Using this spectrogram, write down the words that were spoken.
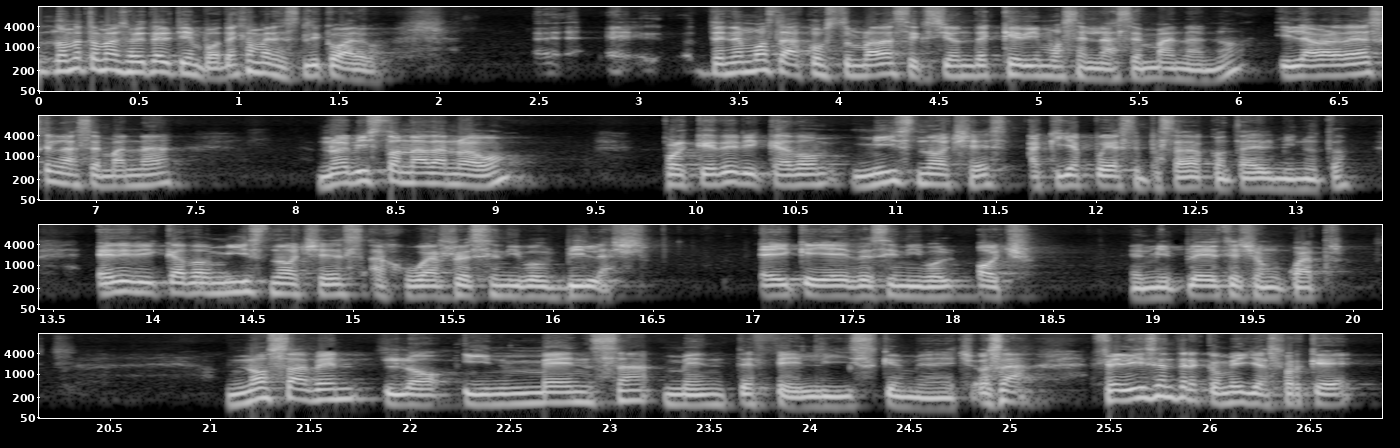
no me tomes ahorita el tiempo. Déjame les explico algo. Tenemos la acostumbrada sección de qué vimos en la semana, ¿no? Y la verdad es que en la semana no he visto nada nuevo porque he dedicado mis noches, aquí ya puedes empezar a contar el minuto, he dedicado mis noches a jugar Resident Evil Village, a.k.a. Resident Evil 8, en mi PlayStation 4. No saben lo inmensamente feliz que me ha hecho. O sea, feliz entre comillas, porque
